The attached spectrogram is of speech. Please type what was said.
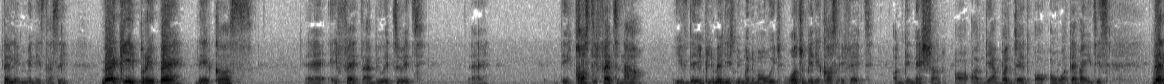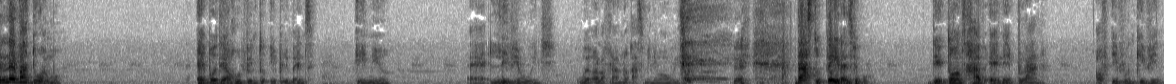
tell the minister, say, make he prepare the cost uh, effect. I'll be wait to it. Uh, the cost effect now if they implement this new minimum wage, what will be the cost effect on the nation or on their budget or on whatever it is? They'll never do a more. Eh, but they are hoping to implement a new uh, living wage where all of them know as minimum wage. That's to tell you that these people they don't have any plan of even giving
